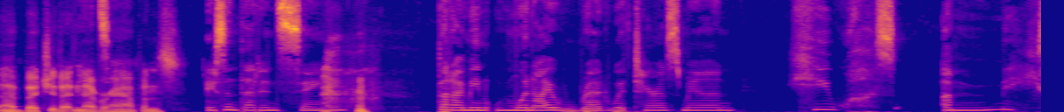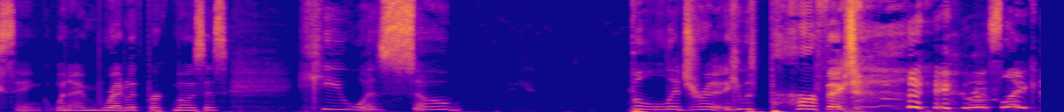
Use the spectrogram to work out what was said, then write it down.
I bet you that never happens. Isn't that insane? but I mean, when I read with Terrence Mann, he was amazing. When I read with Burke Moses, he was so belligerent. He was perfect. he was like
